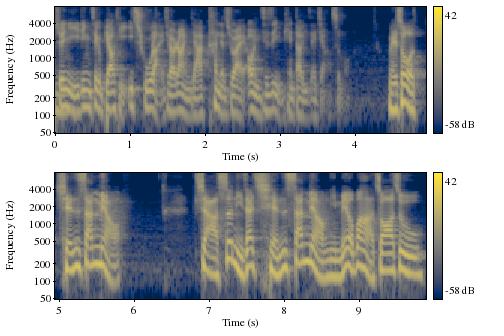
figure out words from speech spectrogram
所以你一定这个标题一出来，就要让人家看得出来，哦，你这支影片到底在讲什么？没错，前三秒，假设你在前三秒你没有办法抓住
